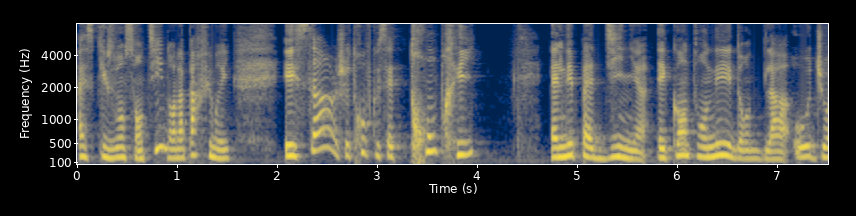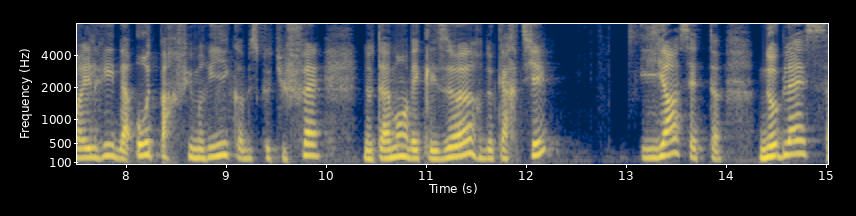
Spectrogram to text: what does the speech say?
à ce qu'ils ont senti dans la parfumerie. Et ça, je trouve que cette tromperie, elle n'est pas digne. Et quand on est dans de la haute joaillerie, de la haute parfumerie, comme ce que tu fais, notamment avec les heures de quartier, il y a cette noblesse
